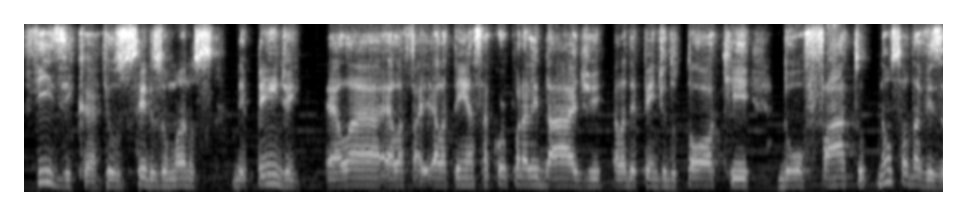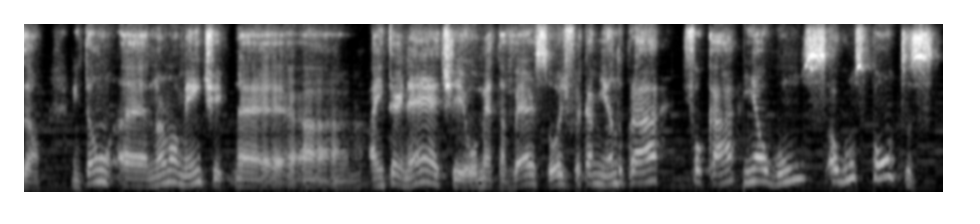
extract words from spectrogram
física que os seres humanos dependem ela, ela, ela tem essa corporalidade, ela depende do toque, do olfato, não só da visão. Então, é, normalmente, é, a, a, internet, o metaverso, hoje foi caminhando para focar em alguns, alguns pontos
